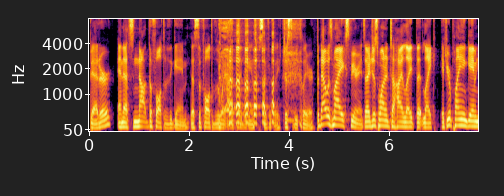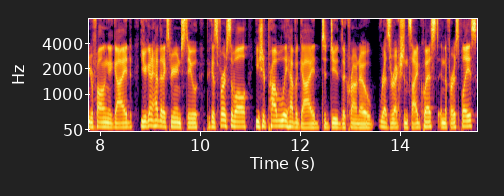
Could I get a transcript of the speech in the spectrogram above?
better. And that's not the fault of the game. That's the fault of the way I played the game specifically, just to be clear. But that was my experience. I just wanted to highlight that, like, if you're playing a game and you're following a guide, you're going to have that experience too. Because, first of all, you should probably have a guide to do the Crono Resurrection side quest in the first place.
